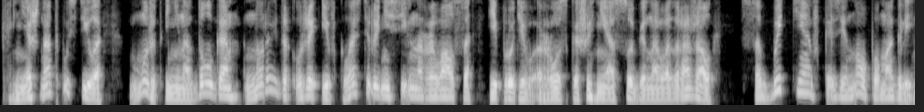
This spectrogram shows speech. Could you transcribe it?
Конечно, отпустила – может и ненадолго, но рейдер уже и в кластеры не сильно рвался и против роскоши не особенно возражал. События в казино помогли,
